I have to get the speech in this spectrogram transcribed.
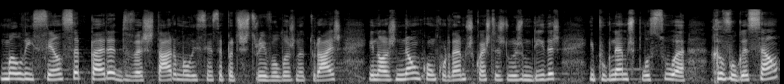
uma licença para devastar, uma licença para destruir valores naturais e nós não concordamos com estas duas medidas e pugnamos pela sua revogação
